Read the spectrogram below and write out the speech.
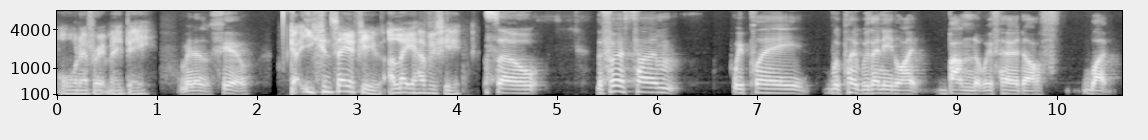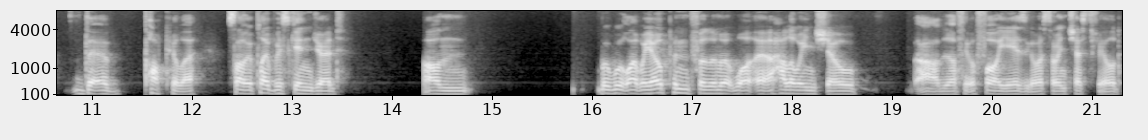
or whatever it may be. I mean, there's a few. You can say a few. I'll let you have a few. So, the first time we played, we played with any like band that we've heard of, like that are popular. So we played with Skindred on. We, like we opened for them at, what, at a Halloween show I don't know, think it was four years ago or so in Chesterfield,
